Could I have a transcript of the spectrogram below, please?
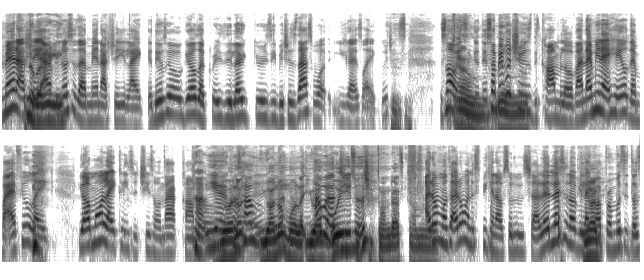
men actually but i've noticed that men actually like they say oh girls are crazy like crazy bitches that's what you guys like which is it's not always a good thing some people yeah, choose the calm love and i mean i hail them but i feel like you are more likely to cheat on that calm, Calm- love. yeah, you are 'cause not. how- you are not more like you are well do going you to cheat on that calm. I don't want. To, I don't want to speak in absolute, Sha. Let, let's not be like we're promoting toxicity.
